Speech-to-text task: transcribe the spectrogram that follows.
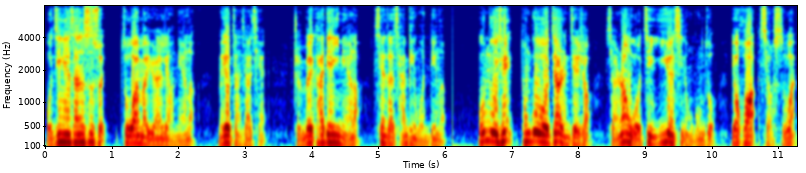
我今年三十四岁，做外卖员两年了，没有攒下钱，准备开店一年了，现在产品稳定了。我母亲通过家人介绍，想让我进医院系统工作，要花小十万。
